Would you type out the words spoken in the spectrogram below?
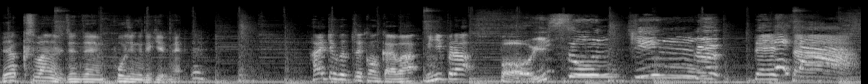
デラックス版より全然ポージングできるね、うん。はいということで今回はミニプラボイソンキングでした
